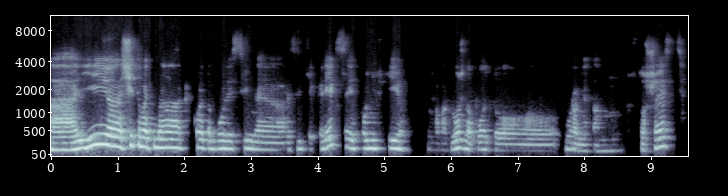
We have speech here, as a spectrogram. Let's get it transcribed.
А, И рассчитывать на какое-то более сильное развитие коррекции по нефти, возможно, вплоть до уровня там 106,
